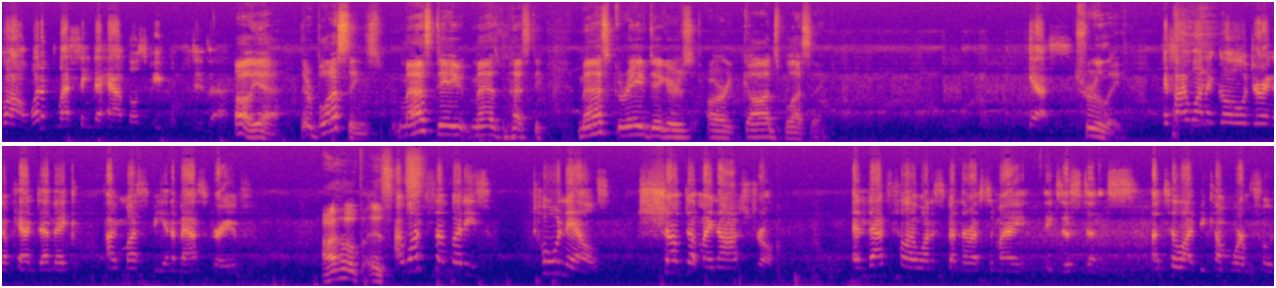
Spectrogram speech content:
wow, what a blessing to have those people do that. Oh yeah, they're blessings. Mass day, mass mass day, mass grave diggers are God's blessing. Yes. Truly. If I want to go during a pandemic, I must be in a mass grave. I hope as I want somebody's toenails shoved up my nostril. And that's how I want to spend the rest of my existence until I become worm food.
